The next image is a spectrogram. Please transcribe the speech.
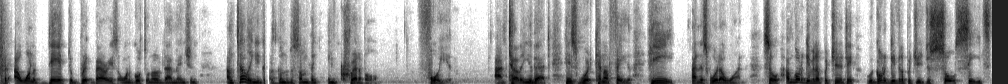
but I want to dare to break barriers. I want to go to another dimension. I'm telling you, God's going to do something incredible for you. I'm telling you that. His word cannot fail. He and his word are one. So I'm going to give an opportunity. We're going to give an opportunity to sow seeds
